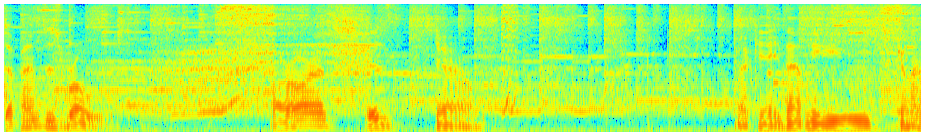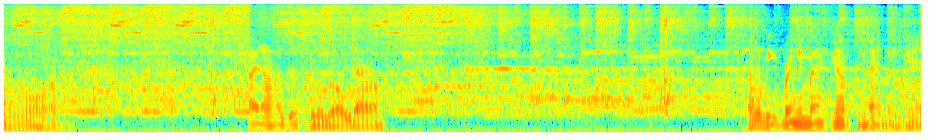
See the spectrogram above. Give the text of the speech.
Defense is rose. Aurorus is down. Okay, that leaves Gardevoir. Right on, this is gonna go down. I'm gonna be bringing back up Manta again.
